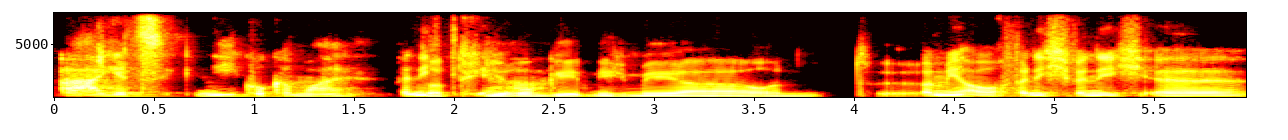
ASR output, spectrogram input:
Ah, jetzt, nie, gucke mal. Wenn ich, Sortierung ja. geht nicht mehr und. Äh, Bei mir auch. Wenn ich, wenn ich, äh,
